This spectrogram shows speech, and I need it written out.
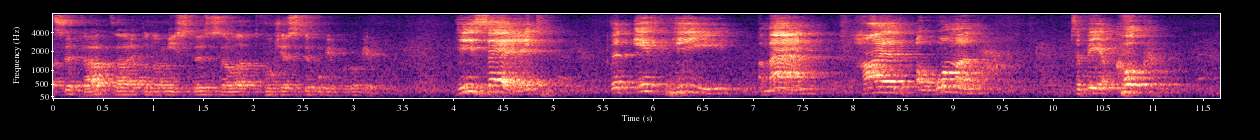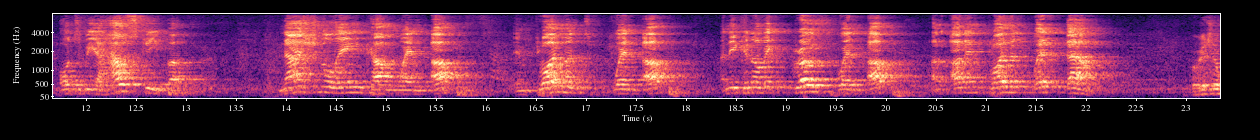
cytat ekonomisty z lat 20. ubiegłego wieku. He said that if he, a man, hired a woman to be a cook or to be a housekeeper, national income went up, employment went up, and economic growth went up, and unemployment went down. Powiedział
